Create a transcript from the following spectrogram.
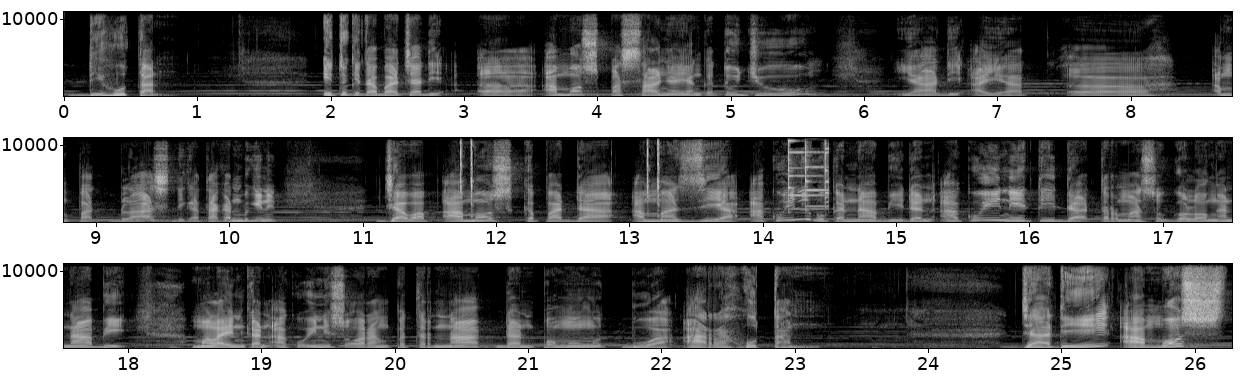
di hutan. Itu kita baca di uh, Amos pasalnya yang ketujuh ya di ayat uh, eh, 14 dikatakan begini. Jawab Amos kepada Amazia, "Aku ini bukan nabi dan aku ini tidak termasuk golongan nabi, melainkan aku ini seorang peternak dan pemungut buah arah hutan." Jadi Amos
